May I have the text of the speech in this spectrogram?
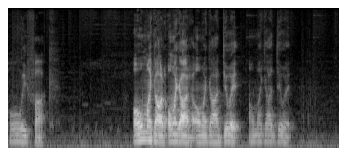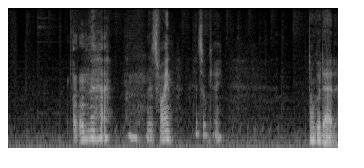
Holy fuck. Oh my god, oh my god, oh my god, do it. Oh my god, do it. It's fine. It's okay. Don't go dead.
